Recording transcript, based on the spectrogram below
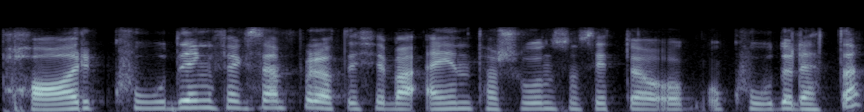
parkoding, f.eks. At det ikke bare er én person som sitter og, og koder dette.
